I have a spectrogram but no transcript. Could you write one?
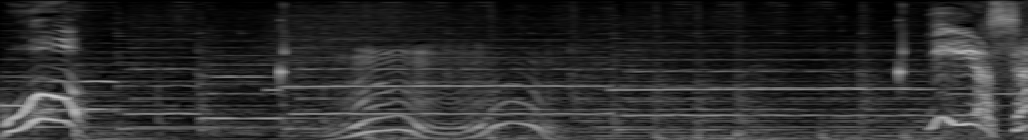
おう。うんうん。よっしゃ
